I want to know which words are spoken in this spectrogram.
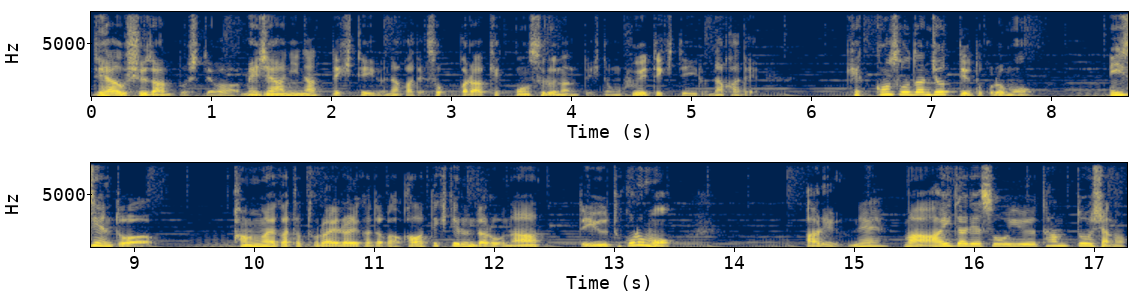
出会う手段としてはメジャーになってきている中で、そこから結婚するなんて人も増えてきている中で、結婚相談所っていうところも、以前とは考え方、捉えられ方が変わってきてるんだろうなっていうところもあるよね。まあ、間でそういう担当者の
